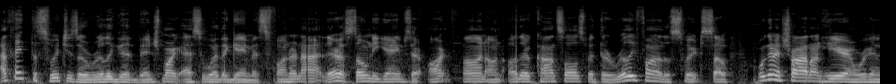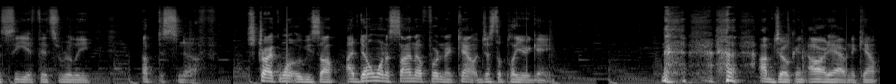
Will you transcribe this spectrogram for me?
I think the Switch is a really good benchmark as to whether the game is fun or not. There are so many games that aren't fun on other consoles, but they're really fun on the Switch. So we're gonna try it on here and we're gonna see if it's really up to snuff. Strike one Ubisoft. I don't want to sign up for an account just to play your game. I'm joking. I already have an account.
